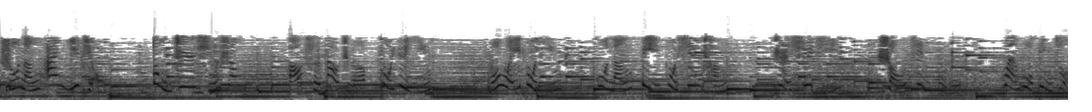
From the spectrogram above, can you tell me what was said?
孰能安以久动之徐生？保此道者不欲盈，不为不盈，故能必不心诚。致虚极，守静笃。万物并作，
